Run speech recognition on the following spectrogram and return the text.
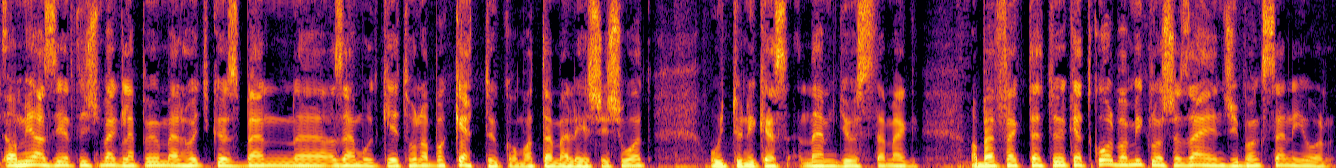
Ami azért is meglepő, mert hogy közben az elmúlt két hónapban kettő kamatemelés is volt. Úgy tűnik ez nem győzte meg a befektetőket. Kolba Miklós az ING Bank Senior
